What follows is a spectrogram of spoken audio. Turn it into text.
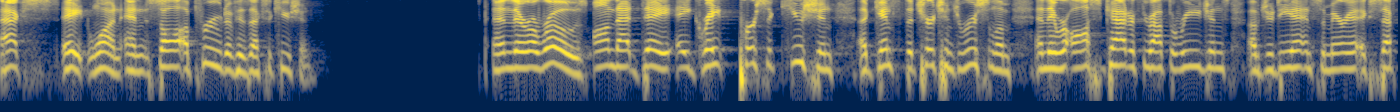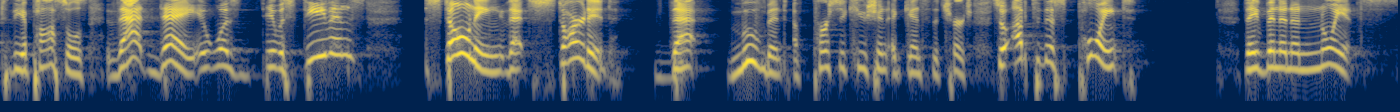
Acts 8 1 and Saul approved of his execution. And there arose on that day a great persecution against the church in Jerusalem, and they were all scattered throughout the regions of Judea and Samaria except the apostles. That day, it was, it was Stephen's stoning that started that movement of persecution against the church. So, up to this point, they've been an annoyance.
